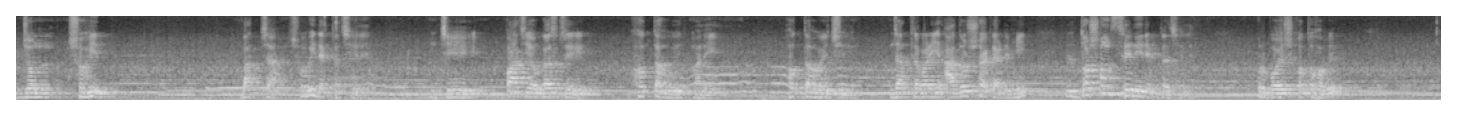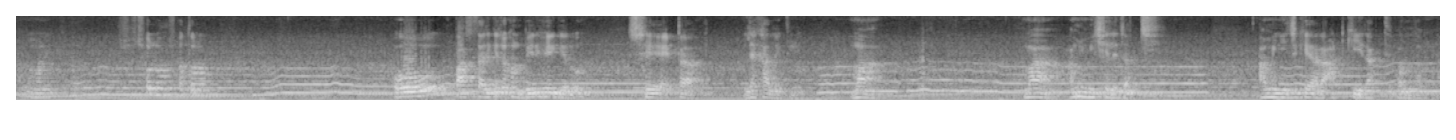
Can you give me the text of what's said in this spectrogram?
একজন শহীদ বাচ্চা, শহীদ একটা ছেলে, যে পাঁচই অগাস্টে হত্যা হয়ে মানে হত্যা হয়েছিল। যাত্রাবাড়ি আদর্শ একাডেমি, দশম শ্রেণির একটা ছেলে। ওর বয়স কত হবে? মানে ষোলো, সতেরো। ও পাঁচ তারিখে যখন বের হয়ে গেল, সে একটা লেখা লিখলো, মা মা, আমি মিছিলে যাচ্ছি। আমি নিজেকে আর আটকিয়ে রাখতে পারলাম না।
